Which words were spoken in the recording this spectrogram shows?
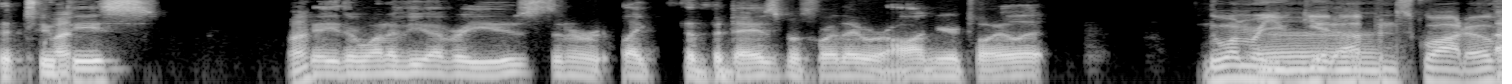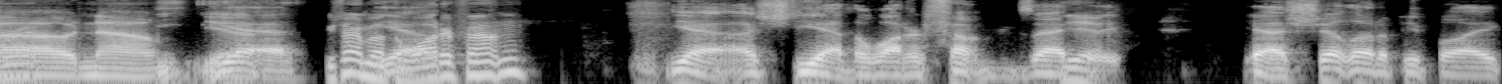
the two What? piece. What? Either one of you ever used and like the bidets before they were on your toilet? the one where you get up Uh, and squat over it. Oh no, Yeah, yeah, yeah, You're talking about yeah. the water fountain? yeah, sh- yeah, the water fountain exactly. Yeah. a shitload of people I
